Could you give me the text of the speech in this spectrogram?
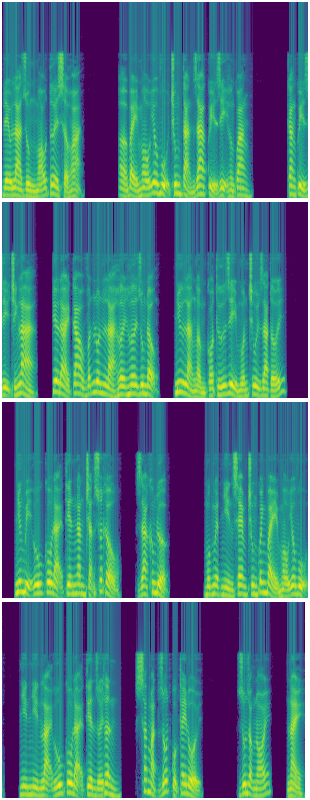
đều là dùng máu tươi sở họa. Ở bảy màu yêu vụ trung tản ra quỷ dị hồng quang. Càng quỷ dị chính là, kia đài cao vẫn luôn là hơi hơi rung động, như là ngầm có thứ gì muốn chui ra tới. Nhưng bị U cô đại tiên ngăn chặn xuất khẩu, ra không được. Một nguyệt nhìn xem chung quanh bảy màu yêu vụ, nhìn nhìn lại U cô đại tiên dưới thân, sắc mặt rốt cuộc thay đổi. Run giọng nói, này,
